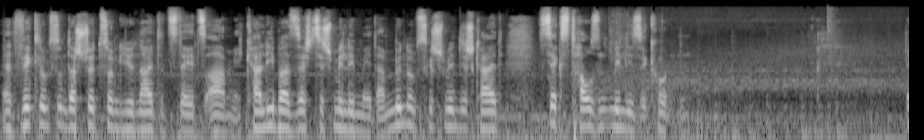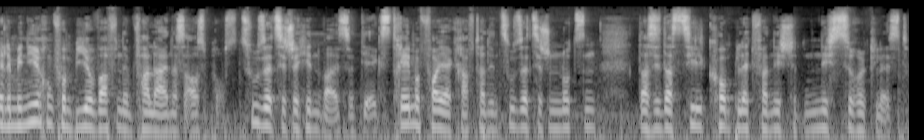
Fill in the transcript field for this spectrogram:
Entwicklungsunterstützung United States Army. Kaliber 60 mm. Mündungsgeschwindigkeit 6000 Millisekunden. Eliminierung von Biowaffen im Falle eines Ausbruchs. Zusätzliche Hinweise. Die extreme Feuerkraft hat den zusätzlichen Nutzen, dass sie das Ziel komplett vernichtet und nichts zurücklässt.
